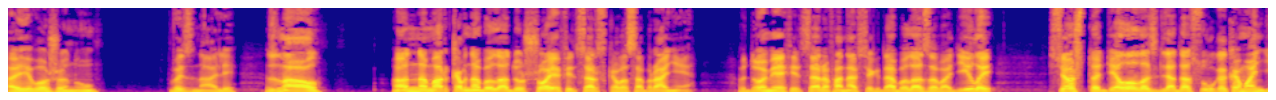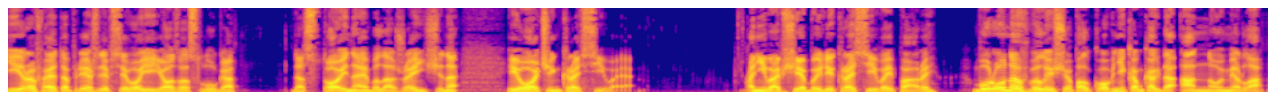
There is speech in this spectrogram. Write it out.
А его жену вы знали? Знал. Анна Марковна была душой офицерского собрания. В доме офицеров она всегда была заводилой. Все, что делалось для досуга командиров, это прежде всего ее заслуга. Достойная была женщина и очень красивая. Они вообще были красивой парой. Бурунов был еще полковником, когда Анна умерла.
